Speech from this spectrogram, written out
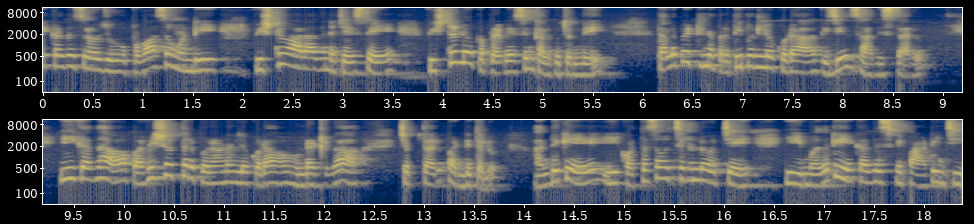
ఏకాదశి రోజు ఉపవాసం ఉండి విష్ణు ఆరాధన చేస్తే విష్ణులోక ప్రవేశం కలుగుతుంది. తలపెట్టిన ప్రతి పనిలో కూడా విజయం సాధిస్తారు. ఈ కథ భవిష్యోత్తర పురాణంలో కూడా ఉన్నట్లుగా చెప్తారు పండితులు. అందుకే ఈ కొత్త సంవత్సరంలో వచ్చే ఈ మొదటి ఏకాదశిని పాటించి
